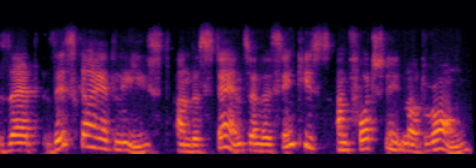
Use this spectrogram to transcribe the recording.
that this guy at least understands, and I think he's unfortunately not wrong,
